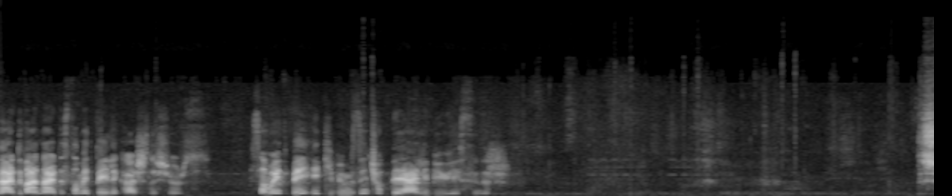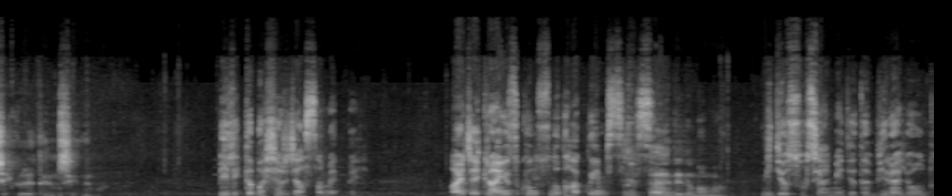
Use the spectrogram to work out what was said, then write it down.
Merdivenlerde Samet Bey ile karşılaşıyoruz. Samet Bey ekibimizin çok değerli bir üyesidir. Teşekkür ederim Sinem. Birlikte başaracağız Samet Bey. Ayrıca ekran yüzü konusunda da haklıymışsınız. He dedim ama. Video sosyal medyada viral oldu.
